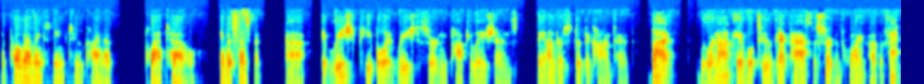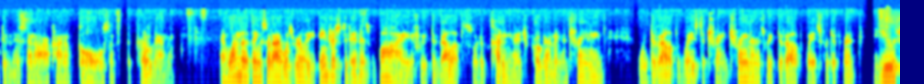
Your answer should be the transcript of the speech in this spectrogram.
the programming seemed to kind of plateau in the sense that uh, it reached people, it reached certain populations, they understood the content, but we were not able to get past a certain point of effectiveness in our kind of goals of the programming. And one of the things that I was really interested in is why, if we've developed sort of cutting edge programming and training, we've developed ways to train trainers, we've developed ways for different youth,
